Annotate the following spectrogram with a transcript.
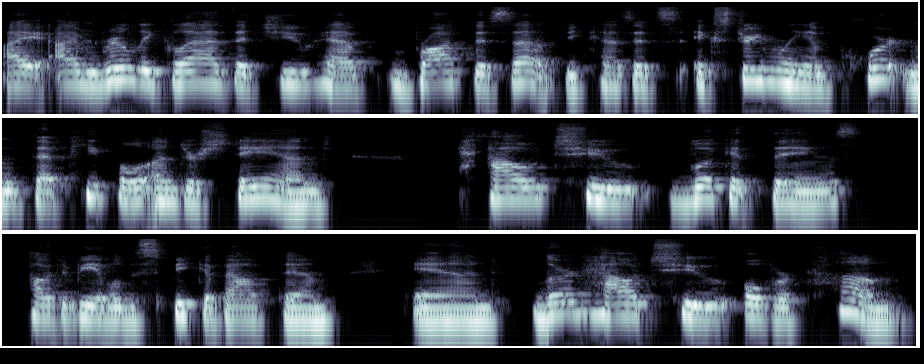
I, I'm really glad that you have brought this up because it's extremely important that people understand how to look at things, how to be able to speak about them and learn how to overcome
